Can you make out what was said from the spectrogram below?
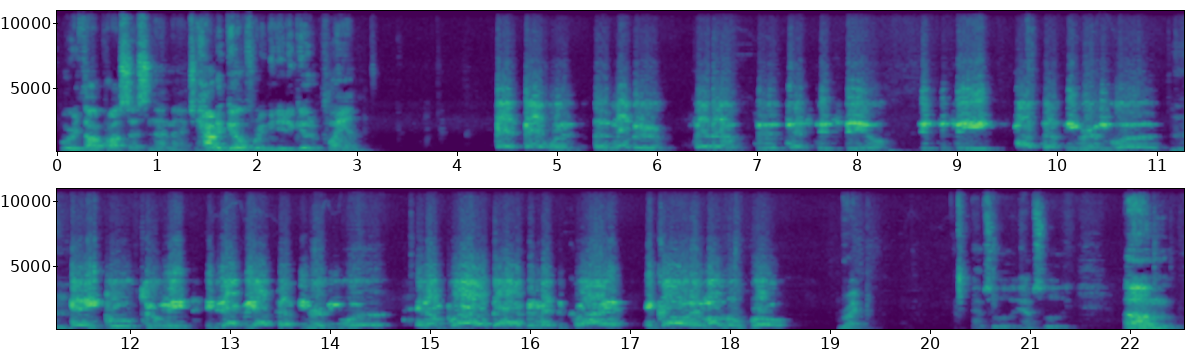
What was your thought process in that match? And how did it go for you? Did it go to plan? That that was another setup to test his steel, just to see how tough he really was. Mhm. And he proved to me exactly how tough he really was. And I'm proud to have him as a client and call him my little bro. Right. Absolutely, absolutely. Um,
